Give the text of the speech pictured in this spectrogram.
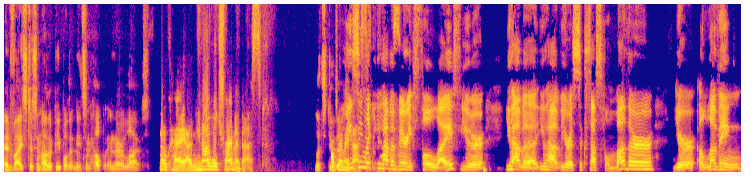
advice to some other people that need some help in their lives? Okay. I mean, I will try my best. Let's do I'll that. you best. seem like you have a very full life. You're you have a you have you're a successful mother. You're a loving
